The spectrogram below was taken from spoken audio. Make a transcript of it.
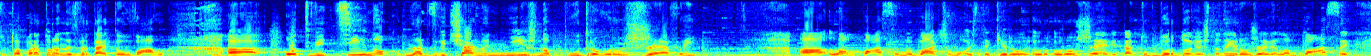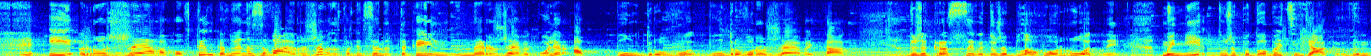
Тут апаратура, не звертайте увагу. От відтінок надзвичайно ніжно-пудрово-рожевий. А, лампаси ми бачимо ось такі ро- ро- рожеві, так, тут бордові штани і рожеві лампаси. І рожева ковтинка, ну я називаю рожевий, насправді це такий не рожевий колір, а пудрово, пудрово-рожевий. так. Дуже красивий, дуже благородний. Мені дуже подобається, як він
